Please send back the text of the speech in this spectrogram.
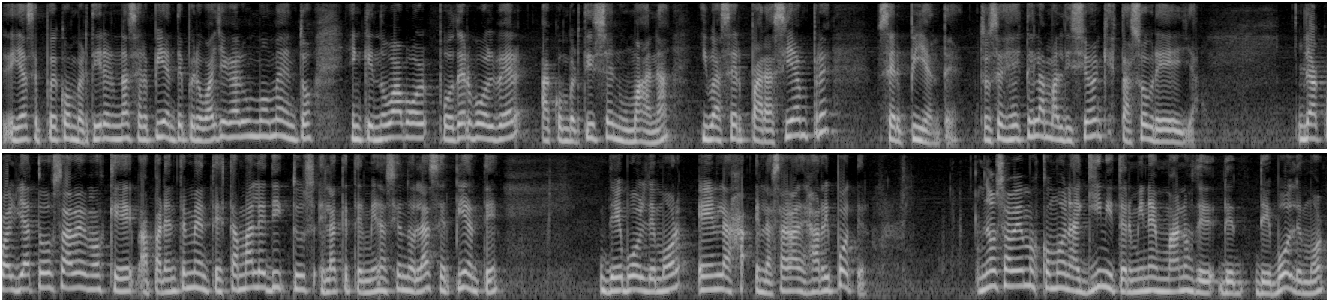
ella se puede convertir en una serpiente, pero va a llegar un momento en que no va a poder volver a convertirse en humana y va a ser para siempre serpiente. Entonces esta es la maldición que está sobre ella. La cual ya todos sabemos que aparentemente esta maledictus es la que termina siendo la serpiente de Voldemort en la, en la saga de Harry Potter. No sabemos cómo Nagini termina en manos de, de, de Voldemort,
